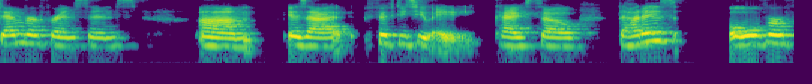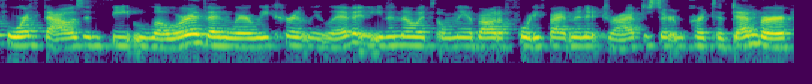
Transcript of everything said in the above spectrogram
Denver, for instance, um, is at 5280. Okay. So that is over 4,000 feet lower than where we currently live. And even though it's only about a 45 minute drive to certain parts of Denver,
